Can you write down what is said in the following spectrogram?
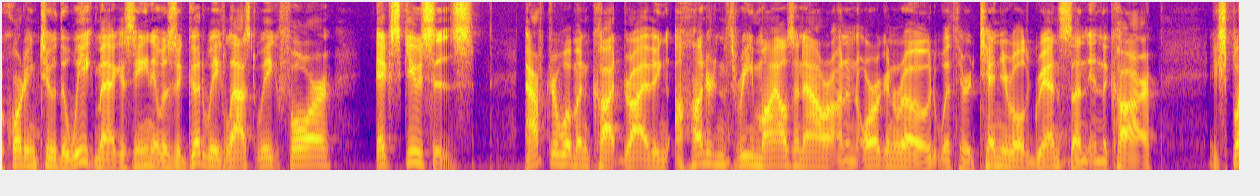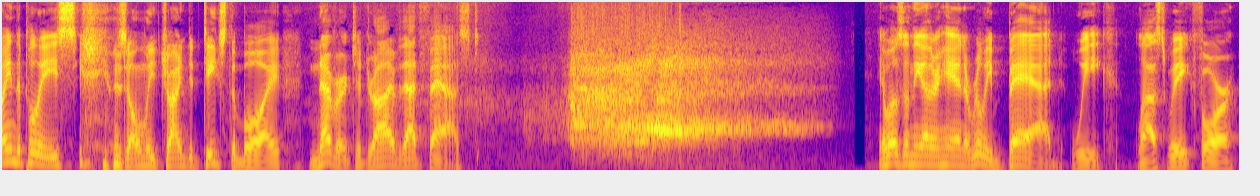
According to The Week magazine, it was a good week last week for excuses. After a woman caught driving 103 miles an hour on an Oregon road with her 10 year old grandson in the car, explained to police she was only trying to teach the boy never to drive that fast. It was, on the other hand, a really bad week last week for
